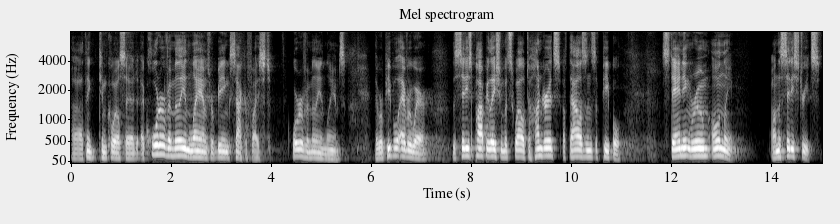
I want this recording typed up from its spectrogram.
uh, I think Tim Coyle said a quarter of a million lambs were being sacrificed. A quarter of a million lambs. There were people everywhere. The city's population would swell to hundreds of thousands of people. Standing room only on the city streets.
